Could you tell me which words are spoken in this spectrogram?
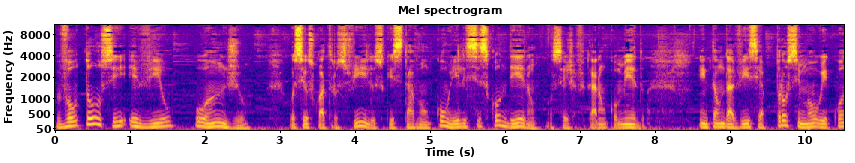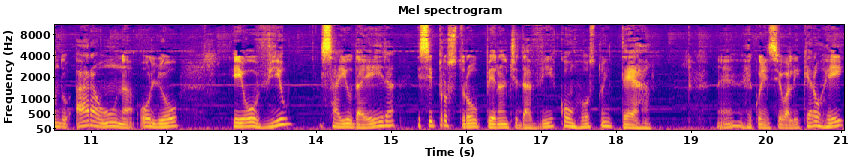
voltou-se e viu o anjo. Os seus quatro filhos que estavam com ele se esconderam, ou seja, ficaram com medo. Então Davi se aproximou e quando Araúna olhou, e ouviu, saiu da eira e se prostrou perante Davi com o rosto em terra. Né? Reconheceu ali que era o rei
